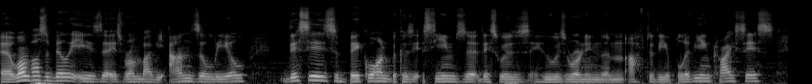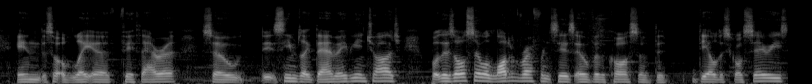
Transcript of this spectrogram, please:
Uh, one possibility is that it's run by the An-Xileel. This is a big one because it seems that this was who was running them after the Oblivion Crisis in the sort of later 5th era, so it seems like they're maybe in charge. But there's also a lot of references over the course of the, the Elder Scrolls series,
